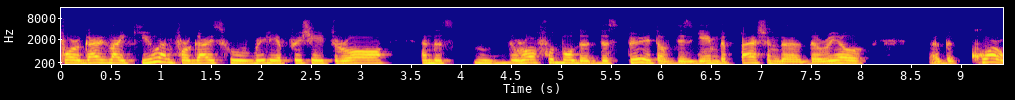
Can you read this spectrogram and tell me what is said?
for guys like you and for guys who really appreciate raw and the, the raw football, the, the spirit of this game, the passion, the the real, uh, the core,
